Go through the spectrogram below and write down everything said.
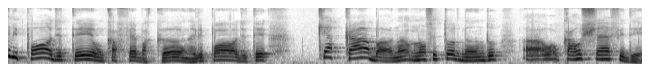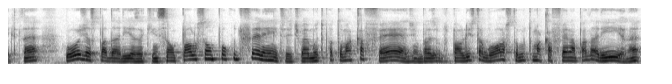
ele pode ter um café bacana, ele pode ter que acaba não, não se tornando o carro-chefe dele. Né? Hoje as padarias aqui em São Paulo são um pouco diferentes. A gente vai muito para tomar café. O paulista gosta muito de tomar café na padaria, né?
